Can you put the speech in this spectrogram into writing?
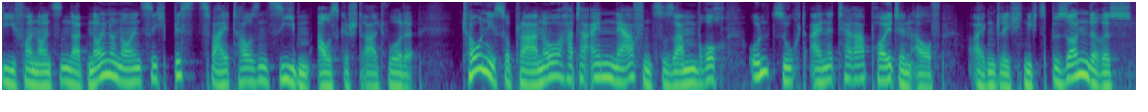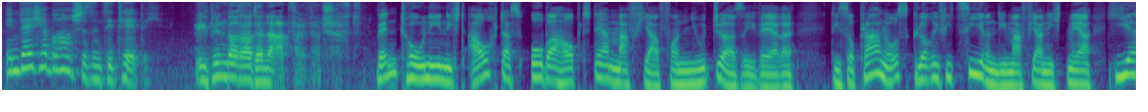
die von 1999 bis 2007 ausgestrahlt wurde. Tony Soprano hatte einen Nervenzusammenbruch und sucht eine Therapeutin auf. Eigentlich nichts Besonderes. In welcher Branche sind Sie tätig? Ich bin Berater in der Abfallwirtschaft. Wenn Tony nicht auch das Oberhaupt der Mafia von New Jersey wäre. Die Sopranos glorifizieren die Mafia nicht mehr. Hier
